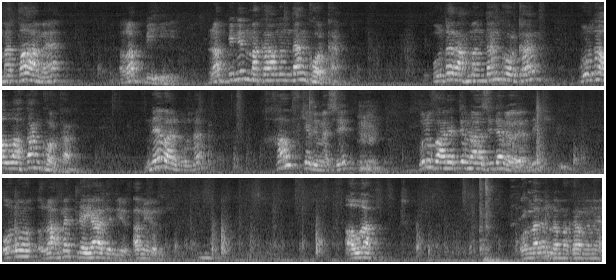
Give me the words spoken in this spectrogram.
makame Rabbihi. Rabbinin makamından korkan. Burada Rahman'dan korkan, burada Allah'tan korkan. Ne var burada? Havf kelimesi, bunu Fahrettin Razi'den öğrendik. Onu rahmetle yad ediyor, anıyoruz. Allah onların da makamını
